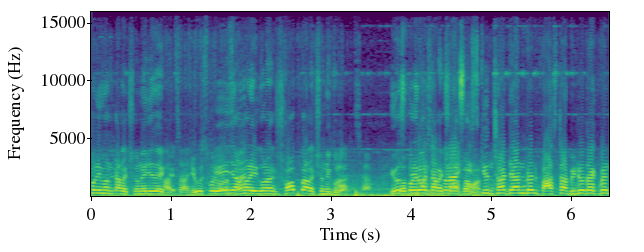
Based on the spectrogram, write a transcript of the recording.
পরিমাণ কালেকশন এই যে দেখেন। আচ্ছা, huge পরিমাণ এই যে আমার এগুলো সব কালেকশন এগুলো। আচ্ছা। হিউজ পরিমাণ কালেকশন আছে আমার। স্ক্রিনশট আনবেন পাঁচটা ভিডিও দেখবেন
